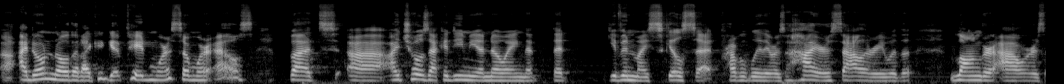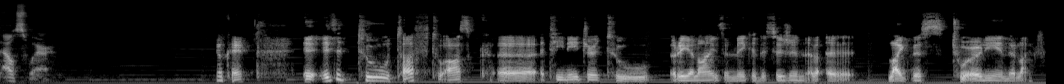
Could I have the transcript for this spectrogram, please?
I don't know that I could get paid more somewhere else, but uh, I chose academia knowing that that given my skill set, probably there was a higher salary with longer hours elsewhere. Okay. Is it too tough to ask uh, a teenager to realize and make a decision uh, like this too early in their life?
